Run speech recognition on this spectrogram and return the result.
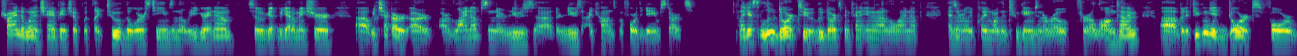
trying to win a championship with like two of the worst teams in the league right now. So we get we got to make sure uh, we check our, our our lineups and their news uh, their news icons before the game starts. I guess Lou Dort too. Lou Dort's been kind of in and out of the lineup. Hasn't really played more than two games in a row for a long time. Uh, but if you can get Dort for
